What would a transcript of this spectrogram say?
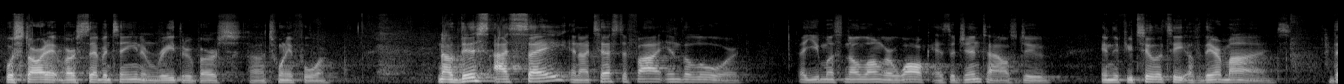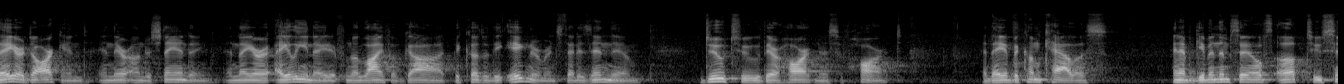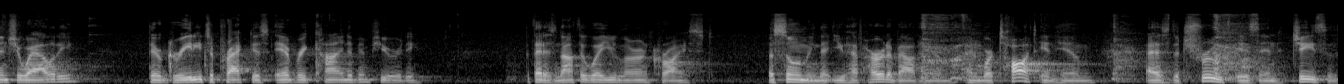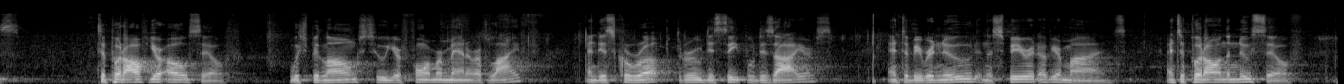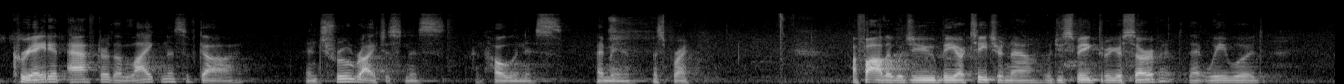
We'll start at verse 17 and read through verse uh, 24. Now, this I say and I testify in the Lord that you must no longer walk as the Gentiles do in the futility of their minds. They are darkened in their understanding, and they are alienated from the life of God because of the ignorance that is in them due to their hardness of heart. And they have become callous and have given themselves up to sensuality. They're greedy to practice every kind of impurity. But that is not the way you learn Christ, assuming that you have heard about him and were taught in him as the truth is in Jesus. To put off your old self, which belongs to your former manner of life and is corrupt through deceitful desires, and to be renewed in the spirit of your minds, and to put on the new self created after the likeness of God in true righteousness and holiness. Amen. Let's pray. Our Father, would you be our teacher now? Would you speak through your servant that we would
